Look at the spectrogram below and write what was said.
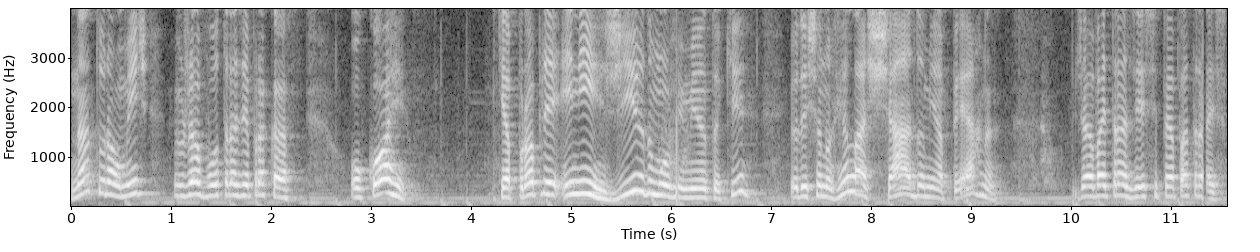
Naturalmente, eu já vou trazer para cá. Ocorre que a própria energia do movimento aqui, eu deixando relaxado a minha perna, já vai trazer esse pé para trás.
